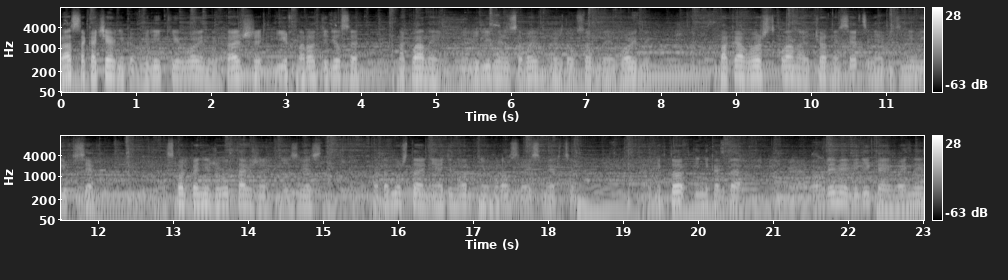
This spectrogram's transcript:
Раса кочевников, великие воины. Раньше их народ делился на кланы и вели между собой междоусобные войны. Пока вождь клана Черное Сердце не объединил их всех. Сколько они живут, также неизвестно. Потому что ни один орк не умирал своей смертью. Никто и никогда. Во время Великой войны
